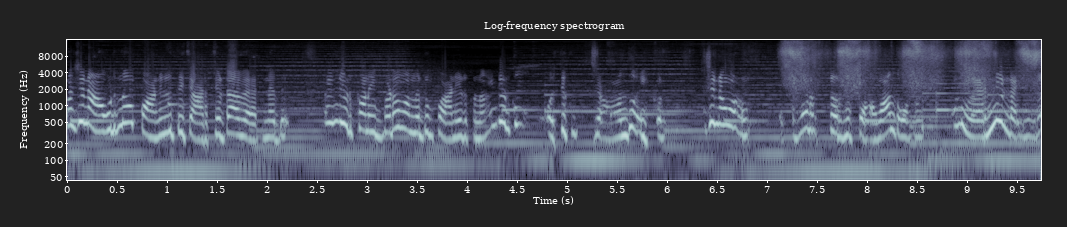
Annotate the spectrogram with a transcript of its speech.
മനുഷ്യൻ അവിടുന്ന് പണിയെടുത്ത് ചടച്ചിട്ടാ വരണത് അതിന്റെ എടുക്കണം ഇവിടെ വന്നിട്ട് പണിയെടുക്കണം അതിന്റെ അടുക്കും ഒറ്റയ്ക്ക് ഭ്രാന്ത് വഹിക്കണം. മനുഷ്യനെ പുറത്തിറങ്ങി പോവാൻ തോന്നുന്നു. വരുന്നുണ്ടായില്ല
